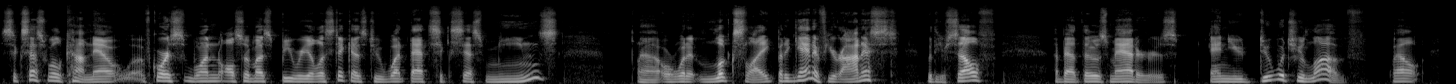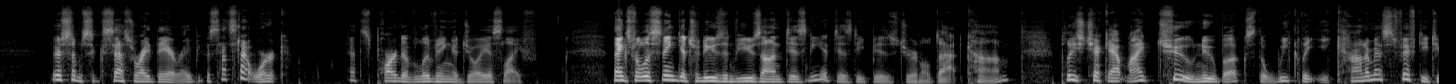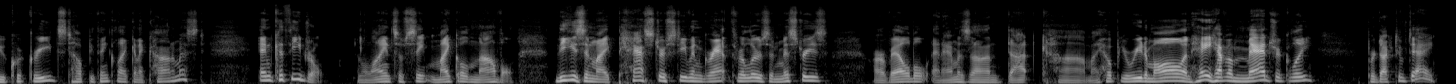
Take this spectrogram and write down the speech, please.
success will come. Now, of course, one also must be realistic as to what that success means uh, or what it looks like. But again, if you're honest with yourself about those matters and you do what you love, well, there's some success right there, right? Because that's not work, that's part of living a joyous life. Thanks for listening. Get your news and views on Disney at DisneyBizJournal.com. Please check out my two new books The Weekly Economist 52 Quick Reads to Help You Think Like an Economist, and Cathedral, an Alliance of St. Michael novel. These and my Pastor Stephen Grant thrillers and mysteries are available at Amazon.com. I hope you read them all, and hey, have a magically productive day.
